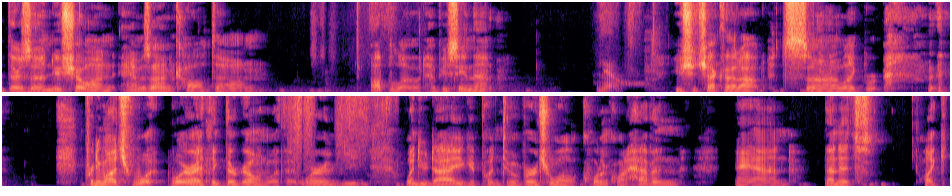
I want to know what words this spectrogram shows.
There's a new show on Amazon called um, Upload. Have you seen that? No. You should check that out. It's uh, like pretty much what where I think they're going with it. Where you, when you die, you get put into a virtual quote unquote heaven, and then it's like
